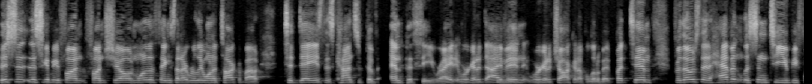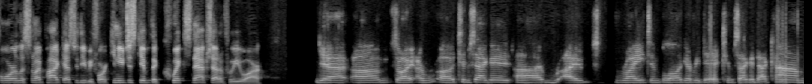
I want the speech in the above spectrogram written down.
this is this is gonna be a fun fun show. And one of the things that I really want to talk about today is this concept of empathy, right? And we're gonna dive mm-hmm. in. We're gonna chalk it up a little bit. But Tim, for those that haven't listened to you before, listened to my podcast with you before, can you just give the quick snapshot of who you are? Yeah. Um, so I, I uh, Tim Sackett. Uh, I write and blog every day at timsackett.com.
